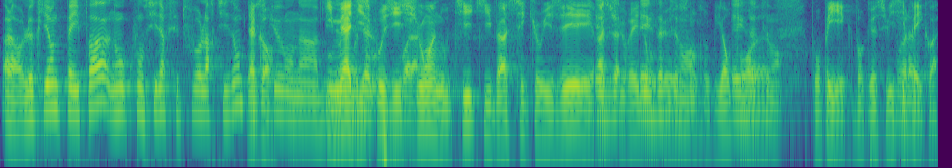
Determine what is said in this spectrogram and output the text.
Alors, le client ne paye pas, donc on considère que c'est toujours l'artisan, puisqu'on a un Il met à disposition un outil qui va sécuriser et rassurer donc, son, client pour, pour, payer, pour que celui-ci paye. Quoi.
